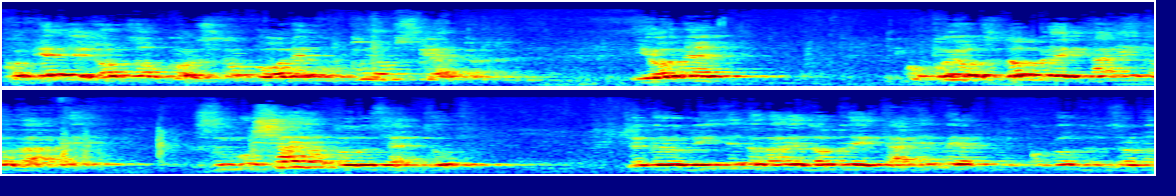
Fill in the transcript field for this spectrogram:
Kobiety rządzą Polską, bo one kupują w sklepach. I one, kupując dobre i tanie towary, zmuszają producentów, i tanie, bo jak kupią zrobią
